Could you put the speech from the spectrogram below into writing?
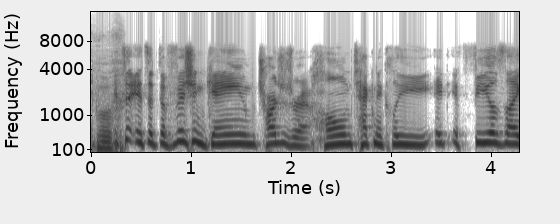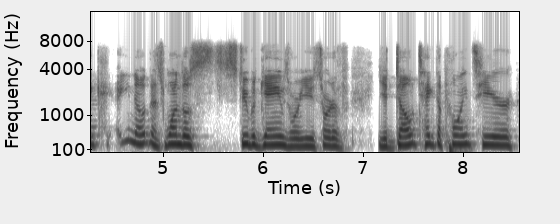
it's a, it's a division game. Chargers are at home. Technically, it, it feels like you know it's one of those stupid games where you sort of you don't take the points here,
